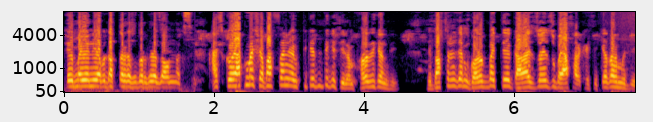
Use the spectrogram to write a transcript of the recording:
সেই মেয়ে নিয়ে আবার ডাক্তার কাছে দরকার যাওয়ার লাগছে। আজকে এক মাসে বাচ্চা নিয়ে আমি টিকে দিতে গেছিলাম ফরাদি কান্দি এই বাচ্চা নিয়ে আমি গরক বাইতে গাড়াজ জয় জুবাই আসার খাইছি কেদার মধ্যে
